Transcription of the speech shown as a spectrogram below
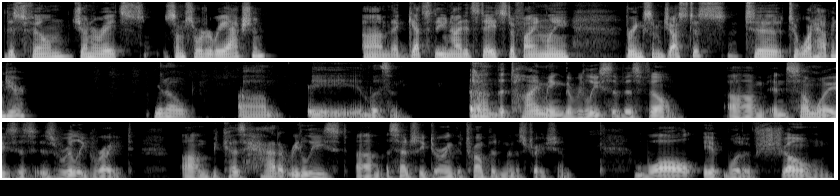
this film generates some sort of reaction um, that gets the United States to finally bring some justice to, to what happened here? You know, um, listen, the timing, the release of this film, um, in some ways is is really great um, because had it released um, essentially during the Trump administration, while it would have shown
